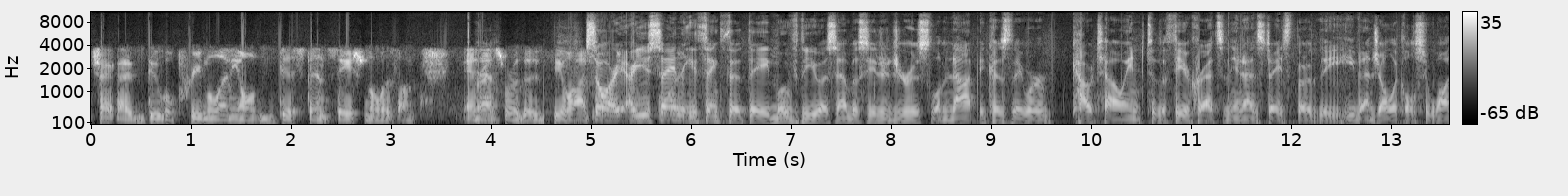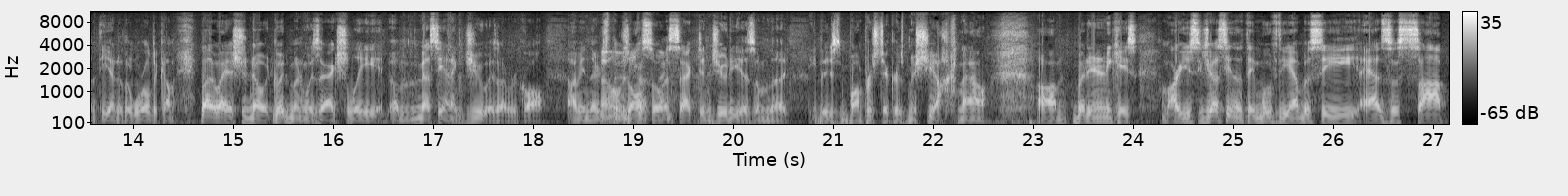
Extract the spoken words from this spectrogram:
check uh, Google premillennial dispensationalism, and that's sort of the theological. So, are, are you saying that you think that they moved the U.S. embassy to Jerusalem not because they were kowtowing to the theocrats in the United States, the, the evangelicals who want the end of the world to come? By the way, I should note Goodman was actually a Messianic Jew, as I recall. I mean, there's oh, there's also a sect in Judaism that there's bumper stickers Mashiach now. Um, but in any case, are you suggesting that they moved the embassy as a sop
